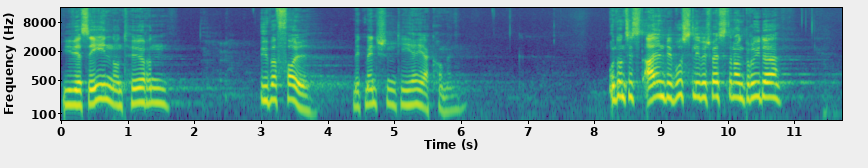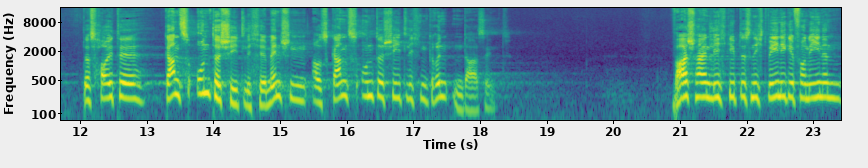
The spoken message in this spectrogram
wie wir sehen und hören, übervoll mit Menschen, die hierher kommen. Und uns ist allen bewusst, liebe Schwestern und Brüder, dass heute ganz unterschiedliche Menschen aus ganz unterschiedlichen Gründen da sind. Wahrscheinlich gibt es nicht wenige von Ihnen,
